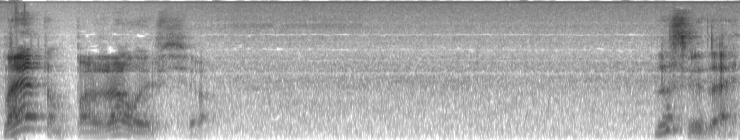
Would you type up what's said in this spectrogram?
На этом, пожалуй, все. До свидания.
